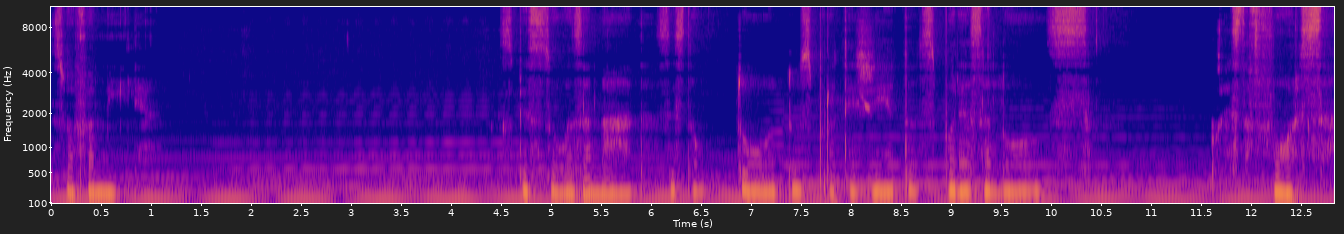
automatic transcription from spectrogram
sua família, as pessoas amadas estão todos protegidos por essa luz, por essa força.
